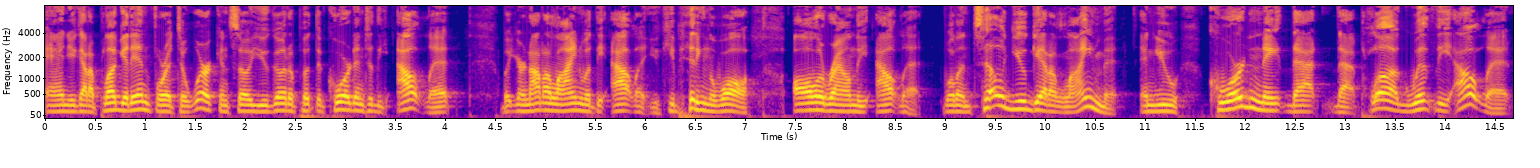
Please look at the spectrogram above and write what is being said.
And you got to plug it in for it to work. And so you go to put the cord into the outlet, but you're not aligned with the outlet. You keep hitting the wall all around the outlet. Well, until you get alignment and you coordinate that, that plug with the outlet,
